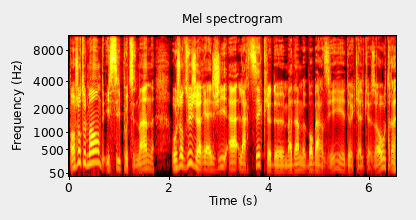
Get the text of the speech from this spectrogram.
Bonjour tout le monde, ici Poutineman. Aujourd'hui, je réagis à l'article de Madame Bombardier et de quelques autres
